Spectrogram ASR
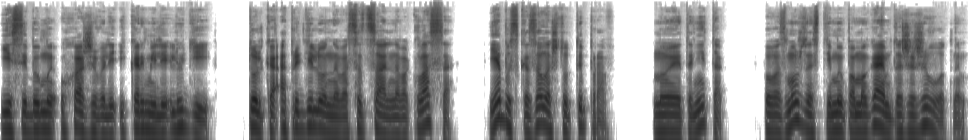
Если бы мы ухаживали и кормили людей только определенного социального класса, я бы сказала, что ты прав. Но это не так. По возможности мы помогаем даже животным.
